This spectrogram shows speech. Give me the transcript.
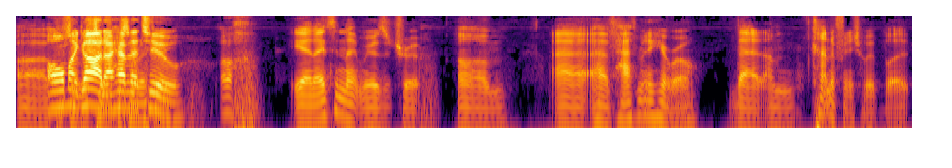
Uh, oh my god, 2, I have that Persona 3. too. Ugh. Yeah, Knights in Nightmare is a trip. Um, I, have Half Minute Hero that I'm kind of finished with, but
